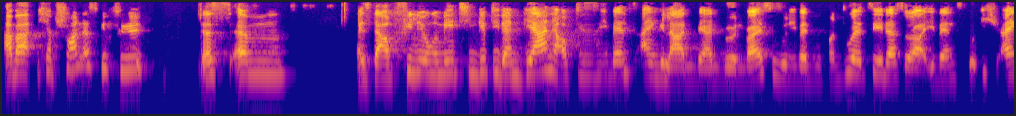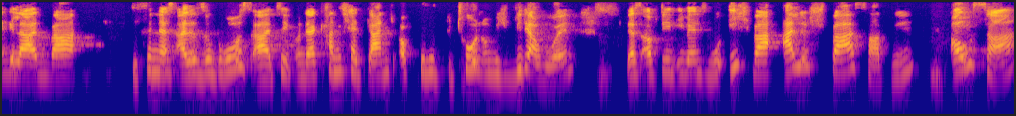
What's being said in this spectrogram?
Aber ich habe schon das Gefühl, dass ähm, es da auch viele junge Mädchen gibt, die dann gerne auf diese Events eingeladen werden würden. Weißt du, so ein Event, wovon du erzählt hast, oder Events, wo ich eingeladen war, die finden das alle so großartig und da kann ich halt gar nicht oft genug betonen und mich wiederholen, dass auf den Events, wo ich war, alle Spaß hatten, außer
